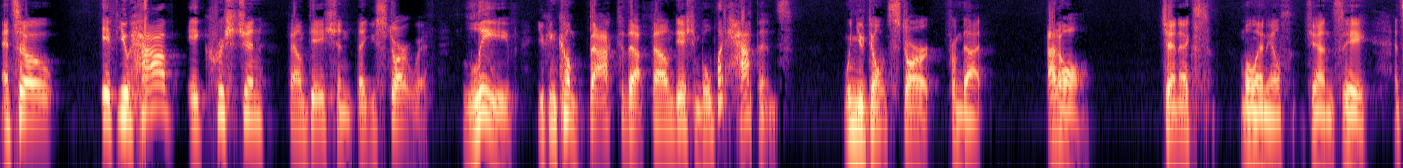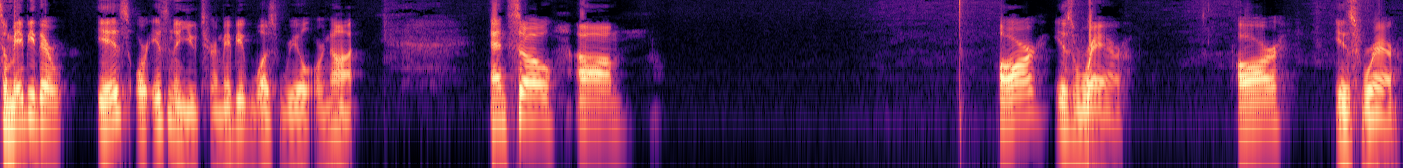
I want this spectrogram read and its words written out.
And so if you have a Christian foundation that you start with, leave, you can come back to that foundation. But what happens when you don't start from that at all? Gen X, millennials, Gen Z. And so maybe there is or isn't a U-turn. Maybe it was real or not. And so, um, R is rare. R is rare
